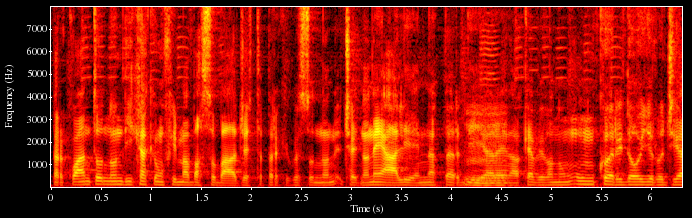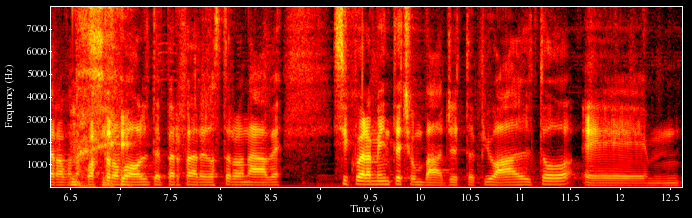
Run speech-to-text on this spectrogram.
per quanto non dica che è un film a basso budget, perché questo non, cioè non è Alien per mm. dire, mm. no? che avevano un, un, corridoio, lo giravano quattro sì. volte per fare l'astronave. Sicuramente c'è un budget più alto, e, ehm,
